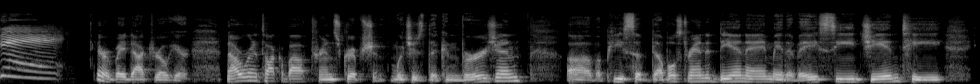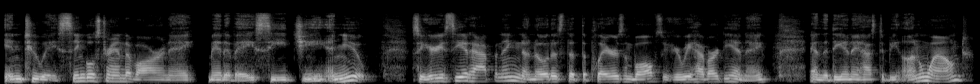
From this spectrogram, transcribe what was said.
It. Hey everybody, Dr. O here. Now we're going to talk about transcription, which is the conversion of a piece of double-stranded DNA made of A, C, G, and T into a single strand of RNA made of A, C, G, and U. So here you see it happening. Now notice that the player is involved. So here we have our DNA, and the DNA has to be unwound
